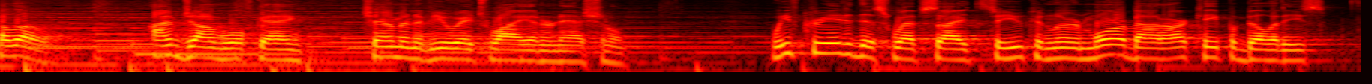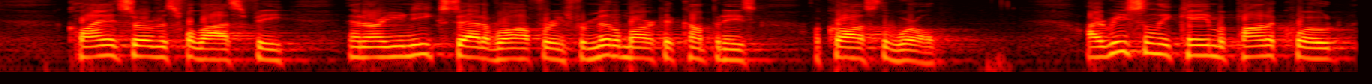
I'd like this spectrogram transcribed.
Hello, I'm John Wolfgang, Chairman of UHY International. We've created this website so you can learn more about our capabilities, client service philosophy, and our unique set of offerings for middle market companies across the world. I recently came upon a quote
